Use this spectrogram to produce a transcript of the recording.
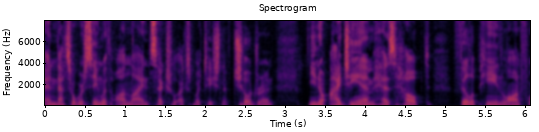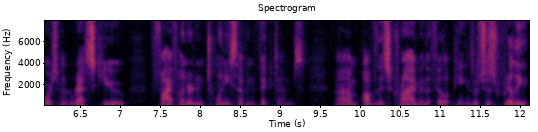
and that's what we're seeing with online sexual exploitation of children. You know, IJM has helped Philippine law enforcement rescue 527 victims um, of this crime in the Philippines, which is really,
